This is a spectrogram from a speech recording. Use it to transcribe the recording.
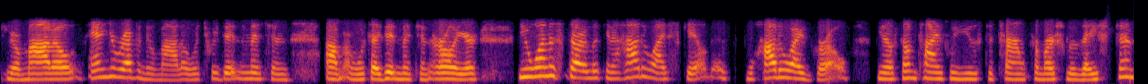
your model, and your revenue model, which we didn't mention, um, which I didn't mention earlier, you want to start looking at how do I scale this? How do I grow? You know, sometimes we use the term commercialization.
